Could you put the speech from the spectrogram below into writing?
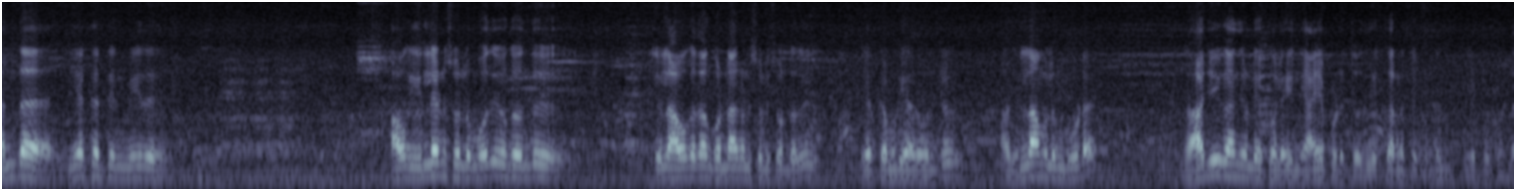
அந்த இயக்கத்தின் மீது அவங்க இல்லைன்னு சொல்லும்போது இவங்க வந்து இல்லை அவங்க தான் கொண்டாங்கன்னு சொல்லி சொல்கிறது ஏற்க முடியாத ஒன்று. அது இல்லாமலும் கூட ராஜீவ்காந்தியுடைய கொலையை நியாயப்படுத்துவது எக்காரணத்தை கொண்டும் ஏற்றுக்கொள்ள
